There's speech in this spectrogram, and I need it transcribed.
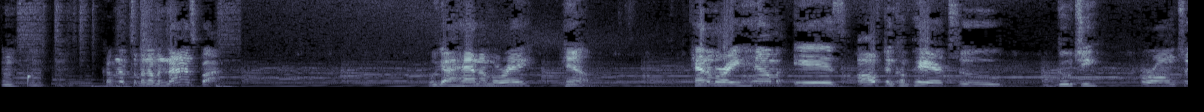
Mm, mm, mm. Coming up to my number nine spot. We got Hanae Mori Hem. Hanae Mori Hem is often compared to Gucci Pour Homme 2.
